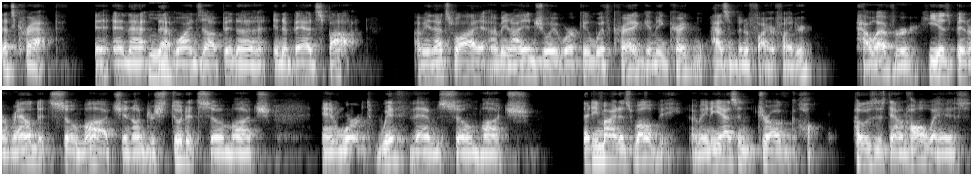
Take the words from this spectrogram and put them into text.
That's crap. And that, mm. that winds up in a in a bad spot. I mean, that's why, I mean, I enjoy working with Craig. I mean, Craig hasn't been a firefighter. However, he has been around it so much and understood it so much and worked with them so much that he might as well be. I mean, he hasn't drug hoses down hallways,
